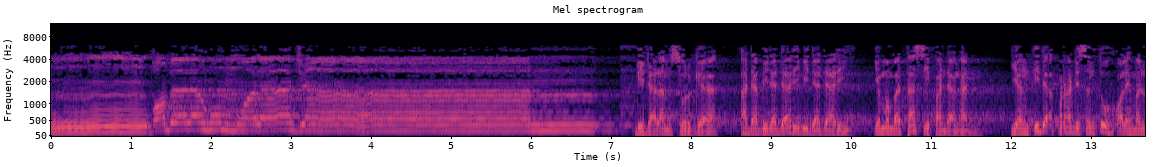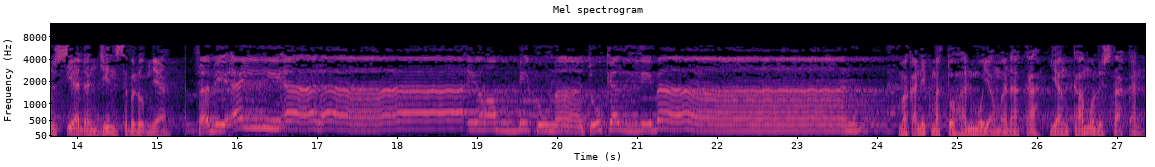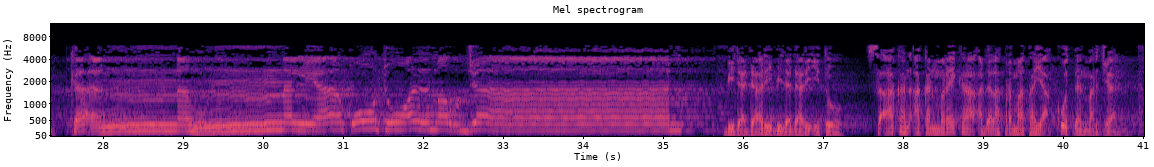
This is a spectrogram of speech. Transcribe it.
قبلهم ولا جان Di dalam surga ada bidadari-bidadari yang membatasi pandangan yang tidak pernah disentuh oleh manusia dan jin sebelumnya. فبأي آلاء ربكما تكذبان maka nikmat Tuhanmu yang manakah yang kamu dustakan? Bidadari-bidadari itu seakan-akan mereka adalah permata yakut dan marjan.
